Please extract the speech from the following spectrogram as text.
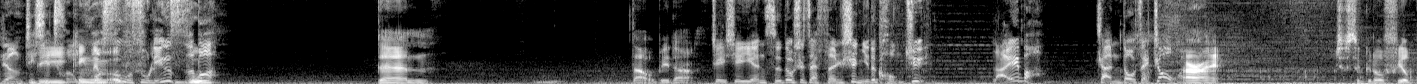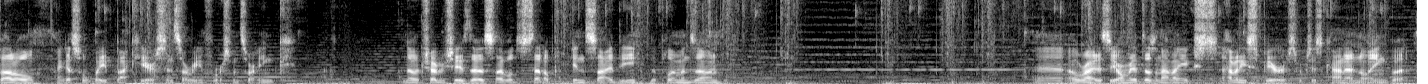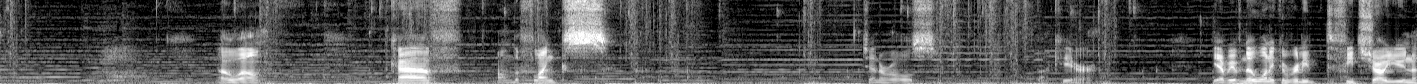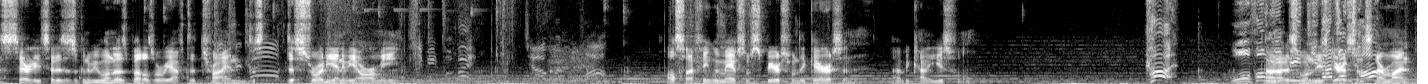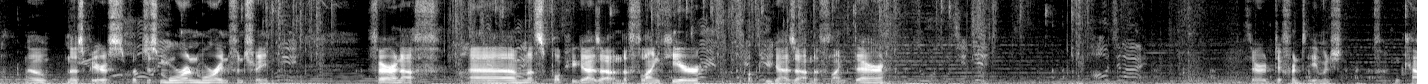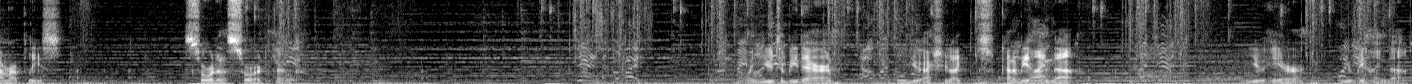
the Kingdom of Wu, then that will be that. Alright. Just a good old field battle. I guess we'll wait back here since our reinforcements are ink. No trebuchets though, so I will just set up inside the deployment zone. Uh, oh right, it's the army that doesn't have any have any spears, which is kind of annoying, but oh well. Cav on the flanks. Generals back here. Yeah, we have no one who can really defeat Zhao Yun necessarily, so this is going to be one of those battles where we have to try and just destroy the enemy army. Also, I think we may have some spears from the garrison. That would be kind of useful. Oh no, this is one of these garrisons. Never mind. No, no spears, but just more and more infantry. Fair enough. Um, let's pop you guys out in the flank here. Pop you guys out in the flank there. Is there a different image? Camera, please. Sword and sword. Nope. I want you to be there. You actually like kind of behind that. You here. You behind that.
